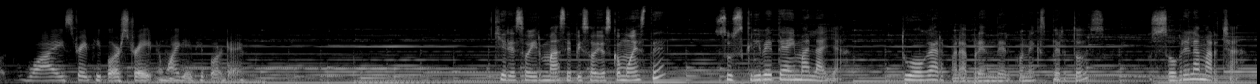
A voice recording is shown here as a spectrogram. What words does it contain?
¿Quieres oír más episodios como este? Suscríbete a Himalaya, tu hogar para aprender con expertos sobre la marcha.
